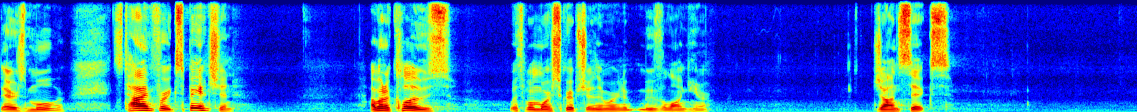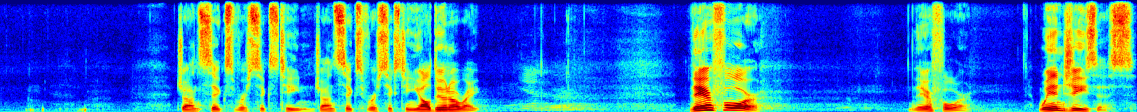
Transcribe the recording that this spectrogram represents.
There's more. It's time for expansion. I want to close with one more scripture, and then we're going to move along here. John 6. John 6, verse 16. John 6, verse 16. Y'all doing all right? Therefore, therefore, when Jesus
